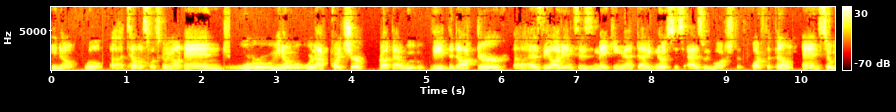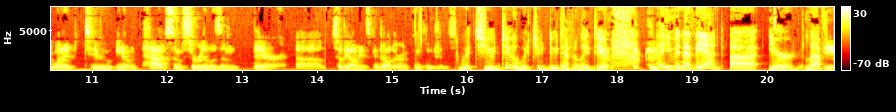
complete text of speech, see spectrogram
you know will uh, tell us what's going on? And we're you know we're not quite sure about that. We, the the doctor, uh, as the audience is making that diagnosis as we watch the watch the film, and so we wanted to you know have some surrealism there, um, so the audience can draw their own conclusions. Which you do, which you do definitely do. Even at the end, uh, you're left yeah.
